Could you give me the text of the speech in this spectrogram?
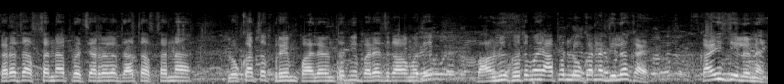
करत असताना प्रचाराला जात असताना लोकांचं प्रेम पाहिल्यानंतर मी बऱ्याच गावामध्ये भावनिक होतो. म्हणजे आपण लोकांना दिलं काय? काहीच दिलं नाही.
